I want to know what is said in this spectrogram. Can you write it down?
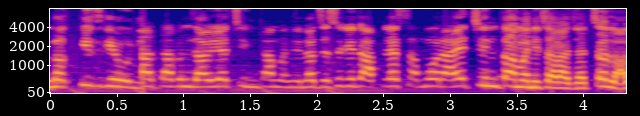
नक्कीच घेऊन या. आता आपण जाऊया चिंतामणीला. जसं की आपल्यासमोर आहे चिंतामणीचा राजा. चला.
